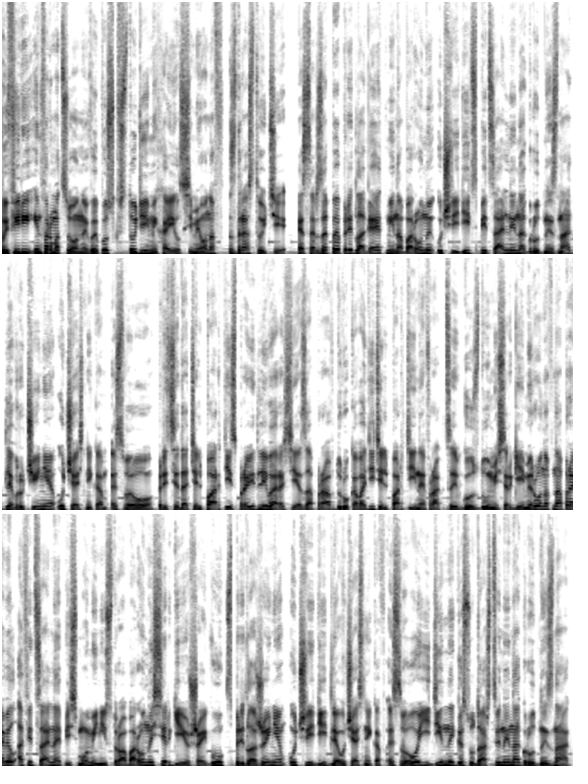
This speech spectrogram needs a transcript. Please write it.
В эфире информационный выпуск в студии Михаил Семенов. Здравствуйте. СРЗП предлагает Минобороны учредить специальный нагрудный знак для вручения участникам СВО. Председатель партии «Справедливая Россия за правду», руководитель партийной фракции в Госдуме Сергей Миронов направил официальное письмо министру обороны Сергею Шойгу с предложением учредить для участников СВО единый государственный нагрудный знак.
